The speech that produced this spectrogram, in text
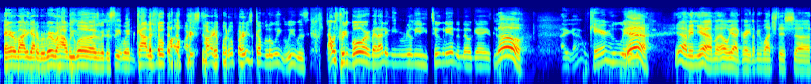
Everybody got to remember how we was when the when college football first started for the first couple of weeks. We was I was pretty bored, man. I didn't even really tune in to no games. No. Like, I don't care who wins. Yeah, yeah. I mean, yeah. I'm, oh, yeah. Great. Let me watch this. Uh,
